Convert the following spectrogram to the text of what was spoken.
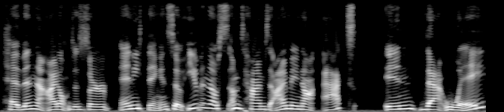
heaven, that I don't deserve anything, and so even though sometimes I may not act in that way,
